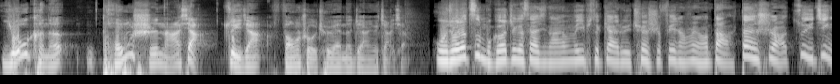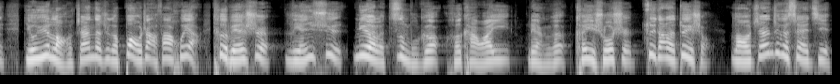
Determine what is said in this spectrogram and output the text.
有可能同时拿下最佳防守球员的这样一个奖项。我觉得字母哥这个赛季拿 MVP 的概率确实非常非常大，但是啊，最近由于老詹的这个爆炸发挥啊，特别是连续虐了字母哥和卡哇伊两个可以说是最大的对手，老詹这个赛季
